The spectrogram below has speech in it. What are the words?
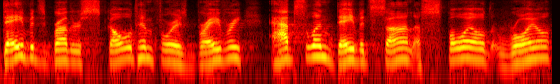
David's brothers scold him for his bravery. Absalom, David's son, a spoiled royal,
